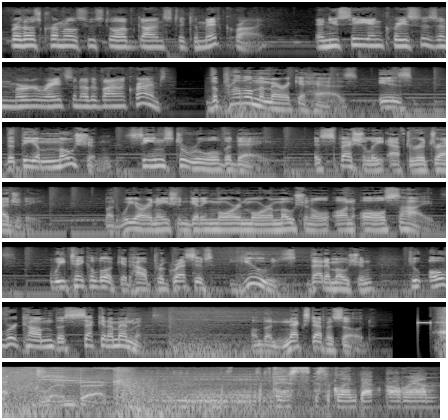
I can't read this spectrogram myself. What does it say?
for those criminals who still have guns to commit crime. And you see increases in murder rates and other violent crimes. The problem America has is that the emotion seems to rule the day, especially after a tragedy. But we are a nation getting more and more emotional on all sides we take a look at how progressives use that emotion to overcome the Second Amendment on the next episode. Glenn Beck. This is the Glenn Beck Program.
